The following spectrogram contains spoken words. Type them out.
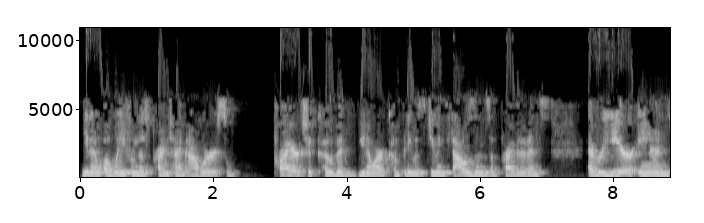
you know, away from those primetime hours. Prior to COVID, you know, our company was doing thousands of private events every year and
